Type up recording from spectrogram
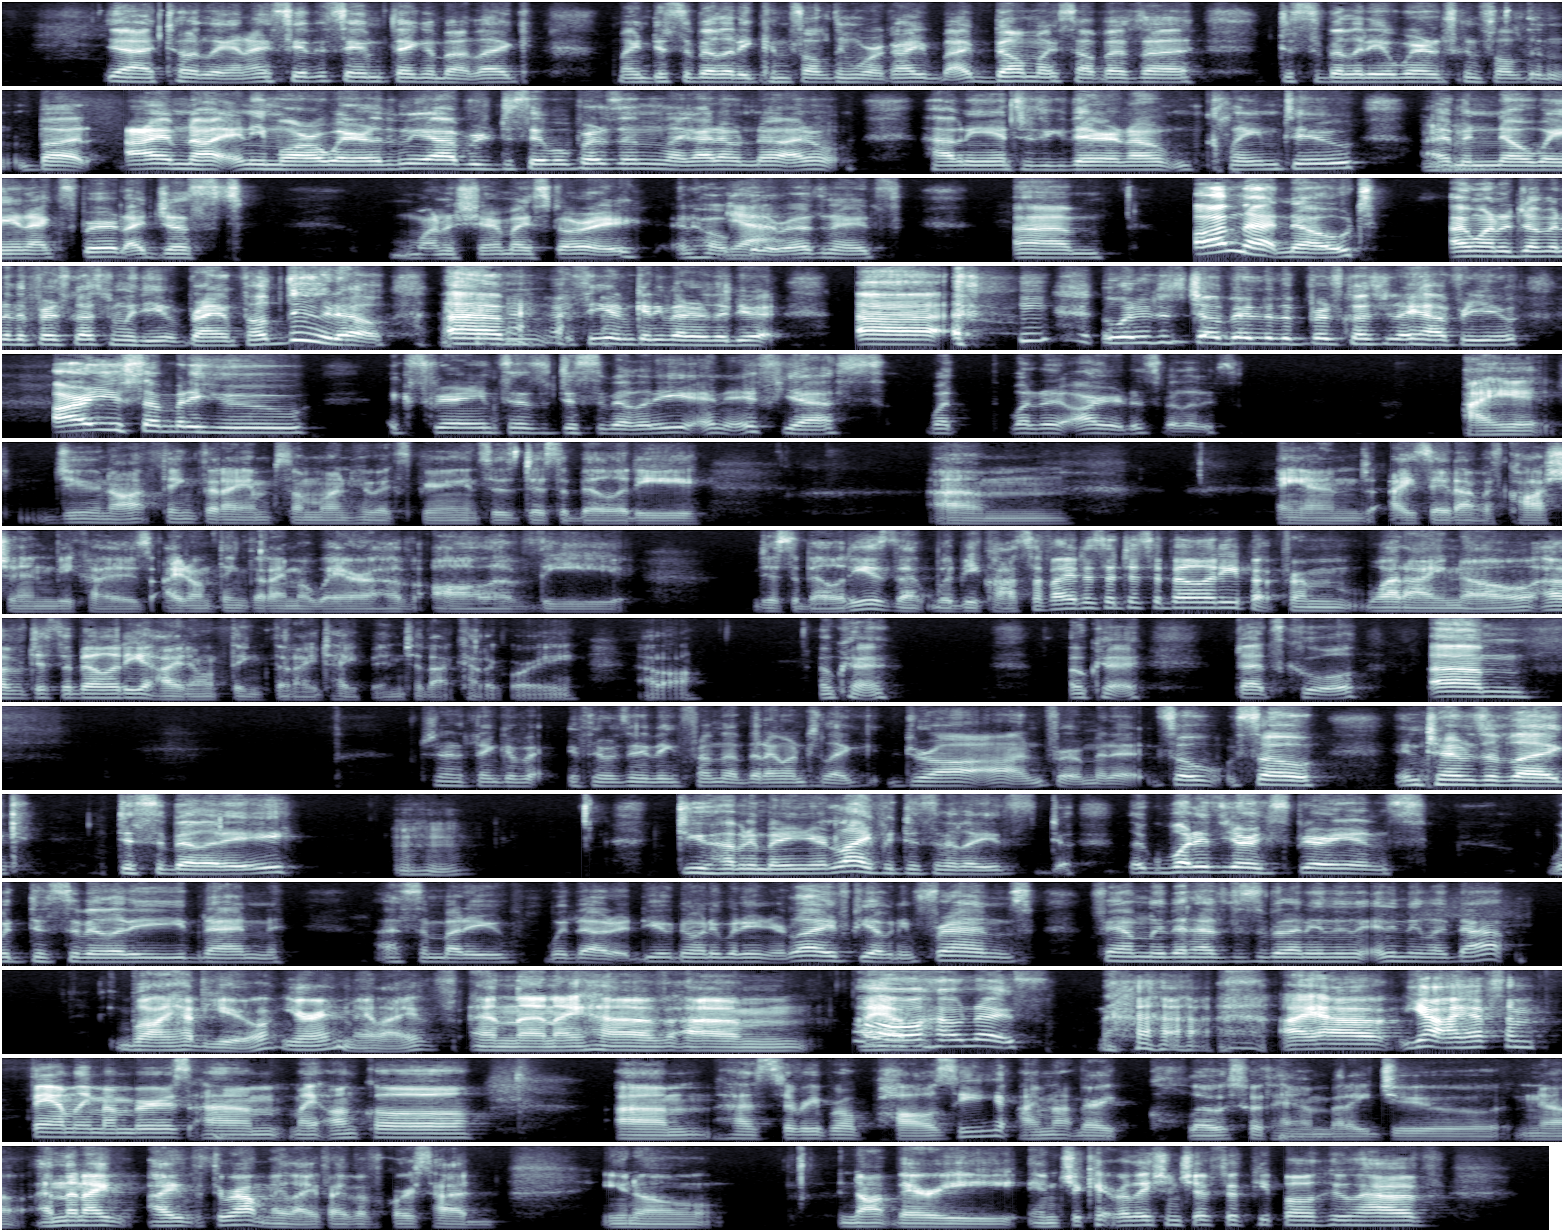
Yeah, totally. And I say the same thing about like my disability consulting work. I, I bill myself as a disability awareness consultant, but I am not any more aware than the average disabled person. Like I don't know, I don't have any answers either, and I don't claim to. I'm in no way an expert. I just want to share my story and hope that it resonates. Um, on that note, I want to jump into the first question with you, Brian Falduto. Um, see, I'm getting better as I do it. Uh, I want to just jump into the first question I have for you. Are you somebody who experiences disability? And if yes, what what are your disabilities? i do not think that i am someone who experiences disability um and i say that with caution because i don't think that i'm aware of all of the disabilities that would be classified as a disability but from what i know of disability i don't think that i type into that category at all Okay. Okay. That's cool. Um trying to think of if there was anything from that that I wanted to like draw on for a minute. So so in terms of like disability, hmm do you have anybody in your life with disabilities? Do, like what is your experience with disability then as somebody without it? Do you know anybody in your life? Do you have any friends, family that has disability, anything, anything like that? well, I have you. You're in my life, and then I have um, I Oh, have how nice. I have yeah, I have some family members. Um, my uncle um has cerebral palsy. I'm not very close with him, but I do know. And then I I throughout my life, I've of course had, you know, not very intricate relationships with people who have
